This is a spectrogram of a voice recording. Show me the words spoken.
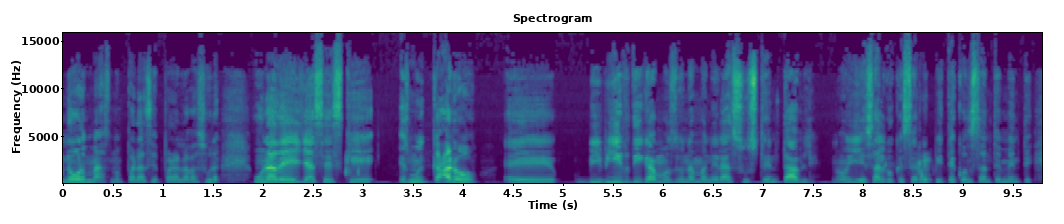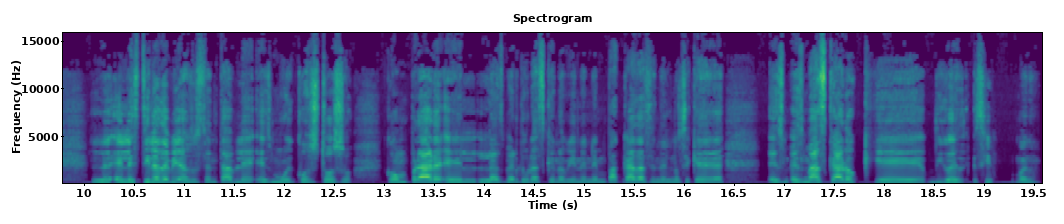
normas, ¿no? Para separar la basura. Una de ellas es que es muy caro eh, vivir, digamos, de una manera sustentable, ¿no? Y es algo que se repite constantemente. El, estilo de vida sustentable es muy costoso. Comprar las verduras que no vienen empacadas en el no sé qué es, es más caro que, digo, sí, bueno,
